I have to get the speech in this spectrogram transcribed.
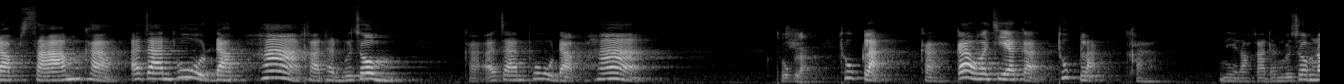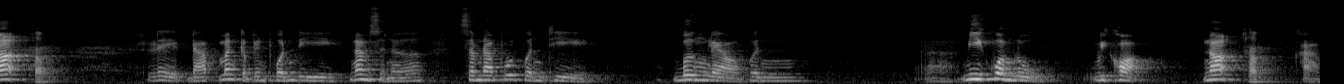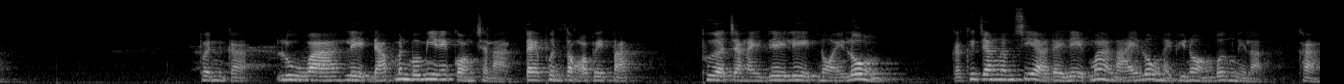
ดับสามค่ะ อาจารย์ผู้ดับห้าค่ะท่านผู้ชม ค่ะ อาจารย์ผู้ดับห้าทุกหลัก ทุกหลักค่ะก้าวมาเชียร์กับทุกหลักค่ะ นี่แหละค่ะท่านผู้ชมเนาะครับ เลขดับมันก็เป็นผลดีนำเสนอสำหรับผู้เพิ่นที่เบิ่งแล้วเพิ่นเอ่อมีความรู้วิเคราะห์เนาะครับครับเพิ่นก็รู้ว่าเลขดับมันบ่มีในกองฉลาก แต่เพิ่นต้องเอาไปตัด เพื่อจะให้ได้เลขหน่อยลงก็คือจังน้ำเชี่ยได้เลขมาหลายลงให้พี่น้องเบิ่งนี่ล่ะค่ะ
